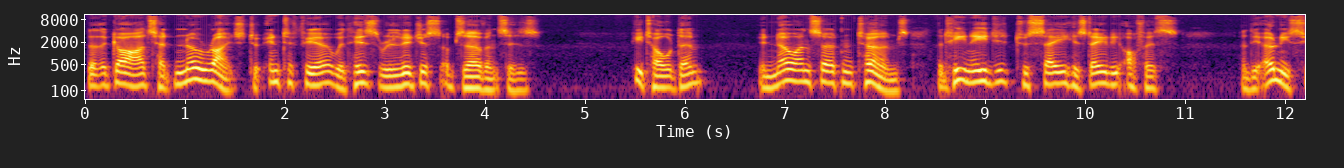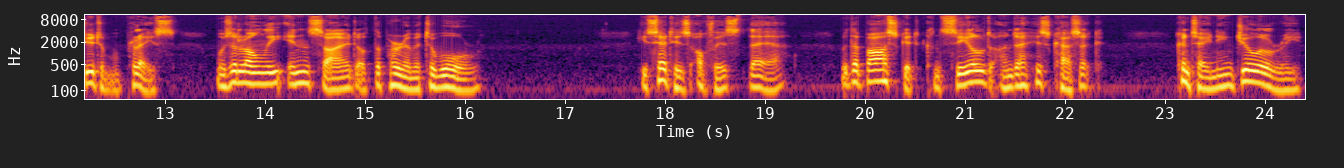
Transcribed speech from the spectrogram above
that the guards had no right to interfere with his religious observances. He told them in no uncertain terms that he needed to say his daily office, and the only suitable place was along the inside of the perimeter wall. He said his office there, with a basket concealed under his cassock, containing jewellery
